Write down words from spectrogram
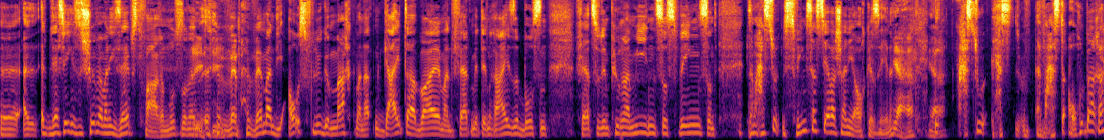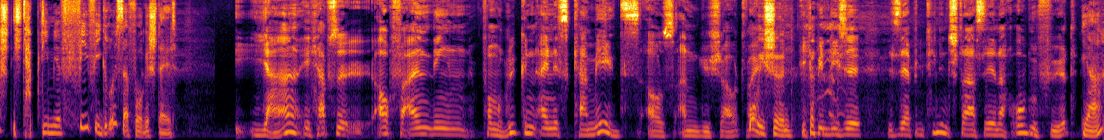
Äh, also deswegen ist es schön, wenn man nicht selbst fahren muss, sondern äh, wenn, man- wenn man die Ausflüge macht, man hat einen Guide dabei, man fährt mit den Reisebussen, fährt zu den Pyramiden, zur Sphinx und hast du Sphinx hast du ja wahrscheinlich auch gesehen, ne? Ja, ja. Hast du hast warst du auch überrascht? Ich habe die mir viel viel größer vorgestellt. Ja, ich habe sie auch vor allen Dingen vom Rücken eines Kamels aus angeschaut. Oh, wie schön. Ich bin diese Serpentinenstraße, die nach oben führt, Ja?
